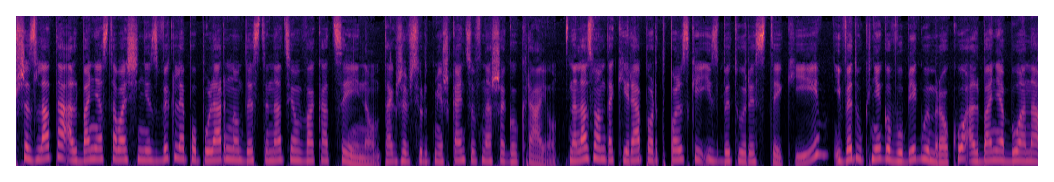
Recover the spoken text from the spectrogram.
Przez lata Albania stała się niezwykle popularną destynacją wakacyjną, także wśród mieszkańców naszego kraju. Znalazłam taki raport Polskiej Izby Turystyki i według niego w ubiegłym roku Albania była na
